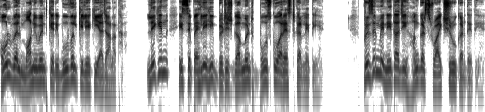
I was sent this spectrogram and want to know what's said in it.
होलवेल मॉन्यूमेंट के रिमूवल के लिए किया जाना था, लेकिन इससे पहले ही ब्रिटिश गवर्नमेंट बोस को अरेस्ट कर लेती है। प्रिजन में नेताजी हंगर स्ट्राइक शुरू कर देते हैं,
